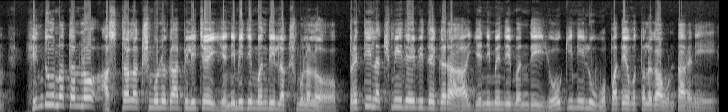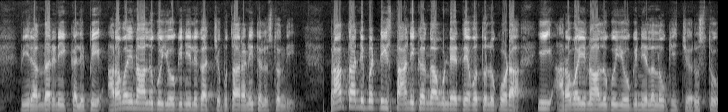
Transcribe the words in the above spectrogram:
హిందూ మతంలో అష్టలక్ష్ములుగా పిలిచే ఎనిమిది మంది లక్ష్ములలో ప్రతి లక్ష్మీదేవి దగ్గర ఎనిమిది మంది యోగినీలు ఉపదేవతలుగా ఉంటారని వీరందరినీ కలిపి అరవై నాలుగు యోగినీలుగా చెబుతారని తెలుస్తుంది. ప్రాంతాన్ని బట్టి స్థానికంగా ఉండే దేవతలు కూడా ఈ అరవై నాలుగు యోగినీలలోకి చేరుస్తూ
